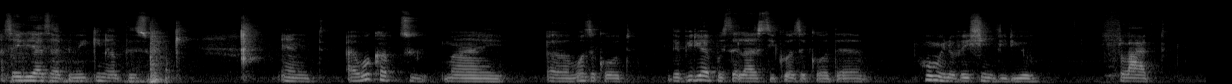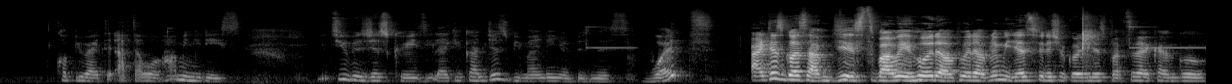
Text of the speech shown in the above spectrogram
as early as I've been waking up this week. And I woke up to my uh, what's it called? The video I posted last week. What's it called? The home renovation video flagged, copyrighted after what? How many days? YouTube is just crazy. Like you can just be minding your business. What? I just got some gist, but wait, hold up, hold up. Let me just finish recording this part so I can go.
